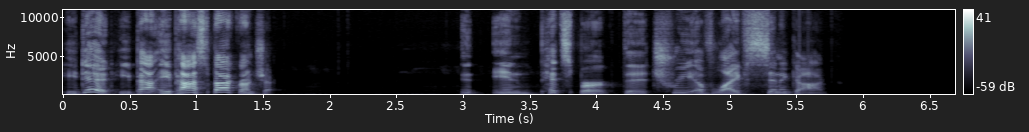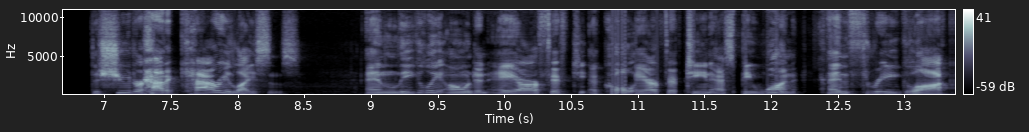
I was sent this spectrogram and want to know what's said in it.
He did. He, pa- he passed a background check. In, Pittsburgh, the Tree of Life Synagogue, the shooter had a carry license and legally owned an AR-15, a Colt AR-15 SP1, and three Glock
